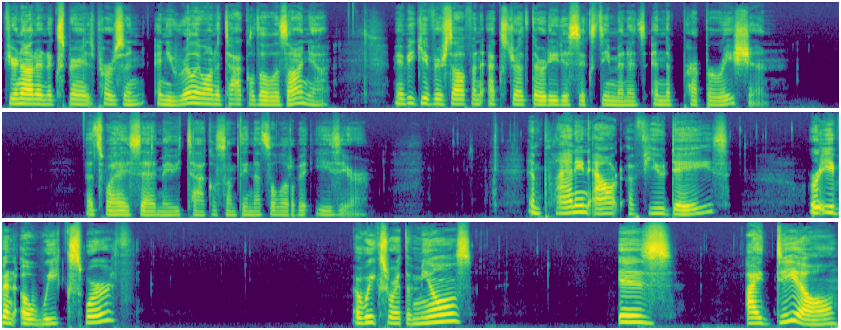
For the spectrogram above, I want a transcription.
if you're not an experienced person and you really want to tackle the lasagna, maybe give yourself an extra 30 to 60 minutes in the preparation. That's why I said maybe tackle something that's a little bit easier. And planning out a few days or even a week's worth a week's worth of meals is ideal.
